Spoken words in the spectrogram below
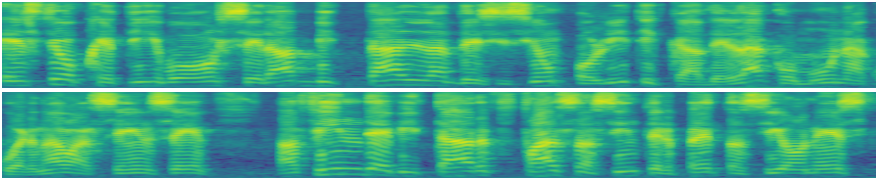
este objetivo será vital la decisión política de la comuna cuernavacense a fin de evitar falsas interpretaciones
